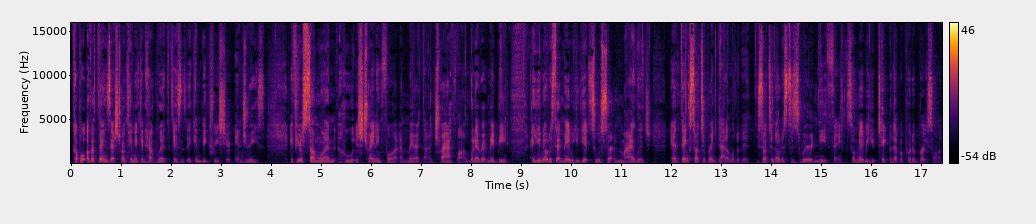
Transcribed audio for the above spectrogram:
couple other things that strength training can help with is it can decrease your injuries. If you're someone who is training for a marathon, triathlon, whatever it may be, and you notice that maybe you get to a certain mileage and things start to break down a little bit. You start to notice this weird knee thing. So maybe you tape it up or put a brace on.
